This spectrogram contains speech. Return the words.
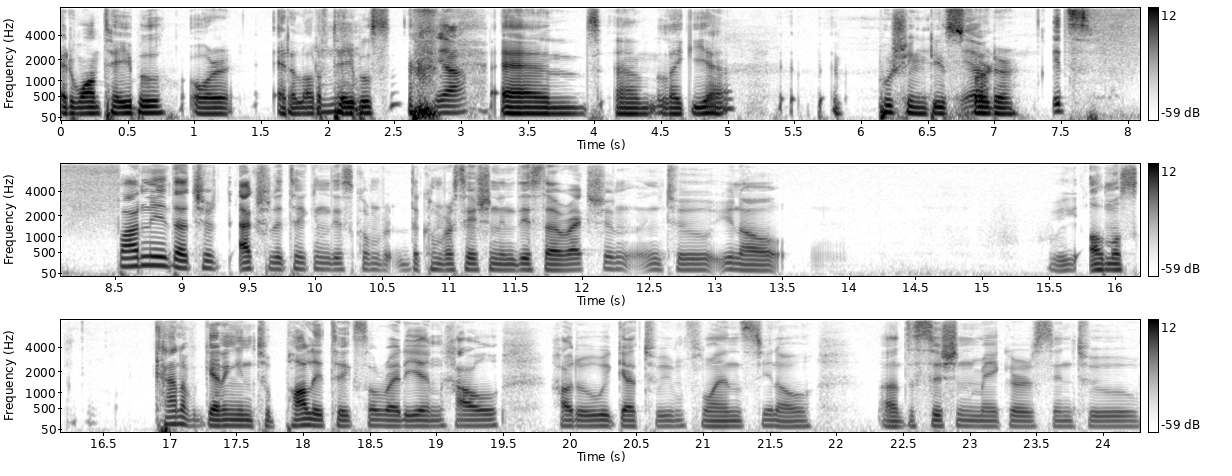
at one table or at a lot of Mhm. tables Yeah. and um, like yeah pushing this Yeah. further It's funny that you're actually taking this conver- the conversation in this direction into, you know, we almost kind of getting into politics already and how how do we get to influence you know uh, decision makers into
